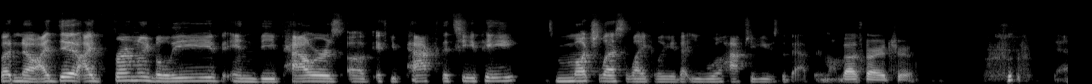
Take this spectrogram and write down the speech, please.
but no, I did. I firmly believe in the powers of if you pack the TP, it's much less likely that you will have to use the bathroom on. That's very true. yeah.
